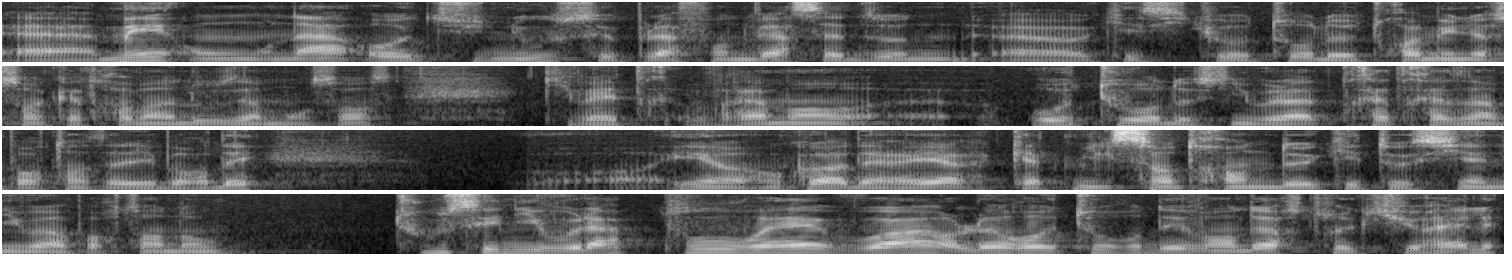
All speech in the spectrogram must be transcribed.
Euh, mais on a au-dessus de nous ce plafond de verre, cette zone euh, qui est située autour de 3992 à mon sens, qui va être vraiment autour de ce niveau-là, très très importante à déborder. Et encore derrière, 4132 qui est aussi un niveau important. Tous ces niveaux-là pourraient voir le retour des vendeurs structurels.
